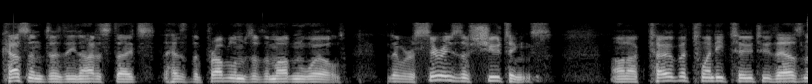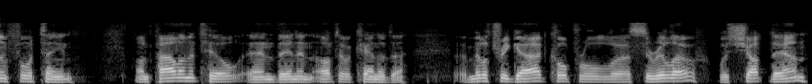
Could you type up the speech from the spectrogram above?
cousin to the United States has the problems of the modern world. There were a series of shootings on October 22, 2014 on Parliament Hill and then in Ottawa, Canada military guard, Corporal uh, Cirillo, was shot down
